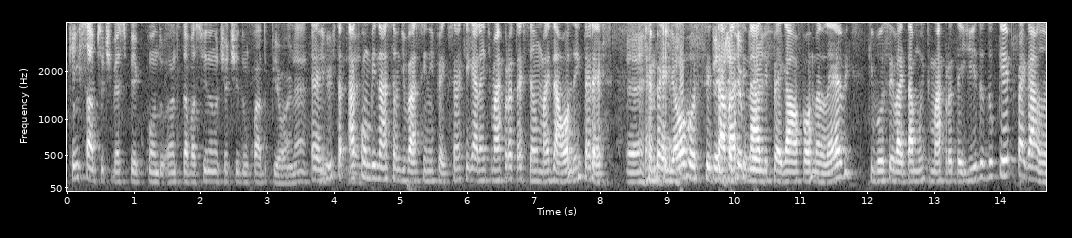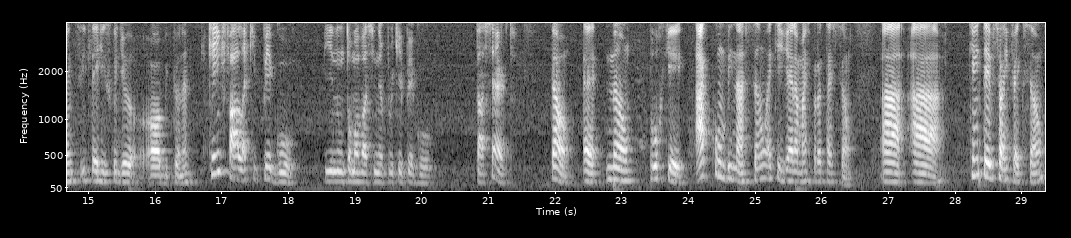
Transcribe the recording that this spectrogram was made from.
quem sabe se eu tivesse pego quando antes da vacina não tinha tido um quadro pior, né? É, justa a é. combinação de vacina e infecção é que garante mais proteção, mas a ordem interessa. É, é melhor você estar tá vacinado depois. e pegar uma forma leve que você vai estar tá muito mais protegido do que pegar antes e ter risco de óbito, né? Quem fala que pegou e não toma vacina porque pegou, tá certo? Então, é, não, porque a combinação é que gera mais proteção. A, a, quem teve sua infecção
